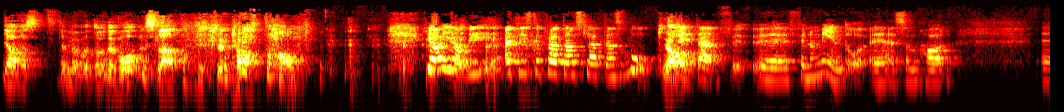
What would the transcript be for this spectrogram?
Ja, fast men vadå? Det var väl Zlatan vi skulle prata om? Ja, ja vi, att vi ska prata om Zlatans bok. Ja. Detta eh, fenomen då eh, som har eh,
